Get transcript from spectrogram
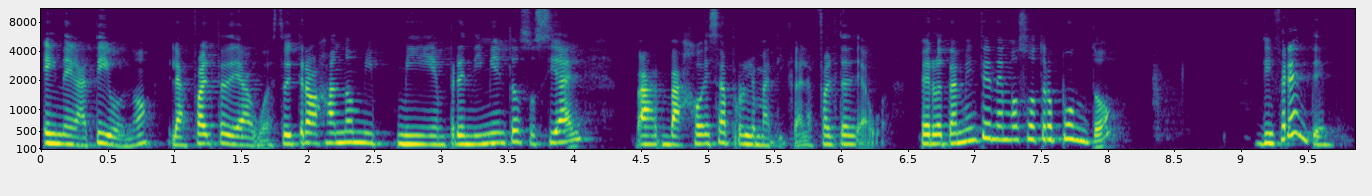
en negativo, ¿no? La falta de agua. Estoy trabajando mi, mi emprendimiento social bajo esa problemática, la falta de agua. Pero también tenemos otro punto diferente,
